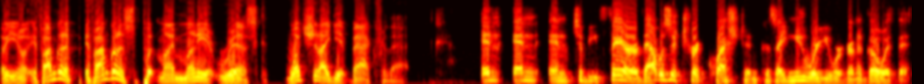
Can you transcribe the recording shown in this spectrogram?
you know, if I'm gonna if I'm gonna put my money at risk, what should I get back for that? And and and to be fair, that was a trick question because I knew where you were going to go with it.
